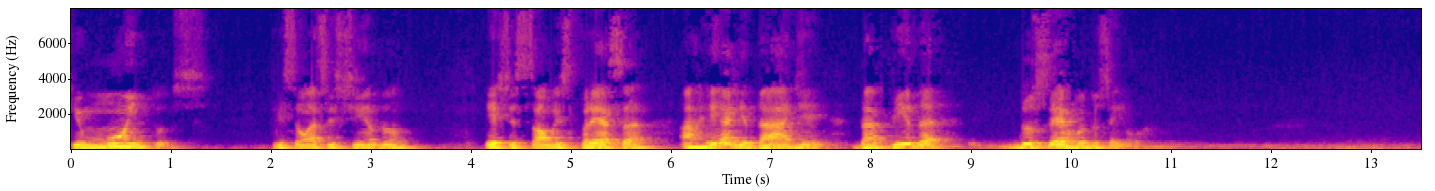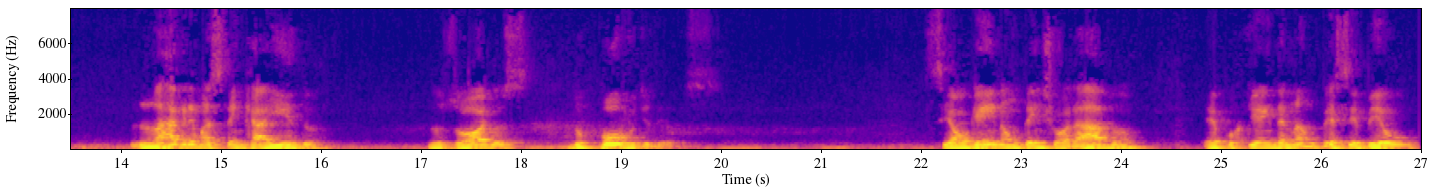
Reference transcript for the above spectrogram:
que muitos que estão assistindo este salmo expressa a realidade da vida do servo do Senhor. Lágrimas têm caído nos olhos do povo de Deus. Se alguém não tem chorado, é porque ainda não percebeu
